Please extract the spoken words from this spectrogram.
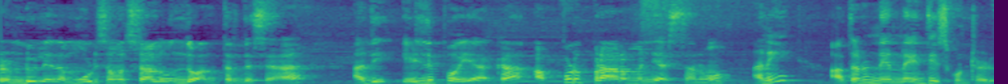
రెండు లేదా మూడు సంవత్సరాలు ఉందో అంతర్దశ అది వెళ్ళిపోయాక అప్పుడు ప్రారంభం చేస్తాను అని అతను నిర్ణయం తీసుకుంటాడు.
